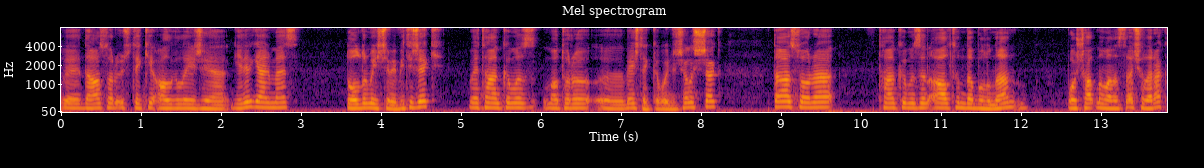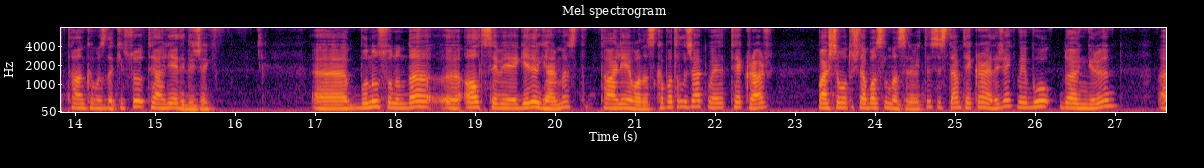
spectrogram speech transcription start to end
ve daha sonra üstteki algılayıcıya gelir gelmez doldurma işlemi bitecek ve tankımız motoru 5 dakika boyunca çalışacak. Daha sonra tankımızın altında bulunan boşaltma vanası açılarak tankımızdaki su tahliye edilecek. Ee, bunun sonunda e, alt seviyeye gelir gelmez tahliye vanası kapatılacak ve tekrar başlama tuşuna basılmasıyla birlikte sistem tekrar edecek ve bu döngünün e,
